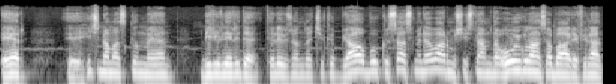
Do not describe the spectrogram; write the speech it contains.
eğer e, hiç namaz kılmayan birileri de televizyonda çıkıp ya bu kısas mı ne varmış İslam'da o uygulansa bari filan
